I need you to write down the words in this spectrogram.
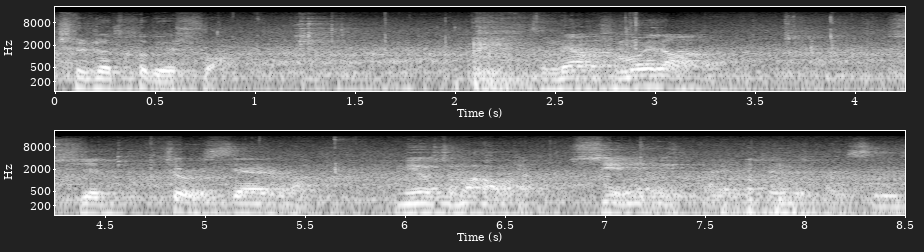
吃着特别爽。怎么样？什么味道？鲜，就是鲜是吧？没有什么好讲，鲜。哎，真的是很新鲜。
